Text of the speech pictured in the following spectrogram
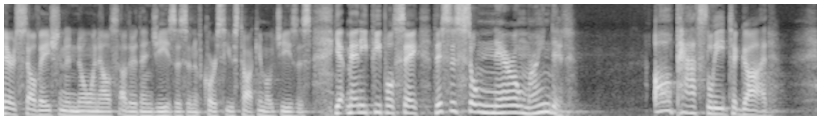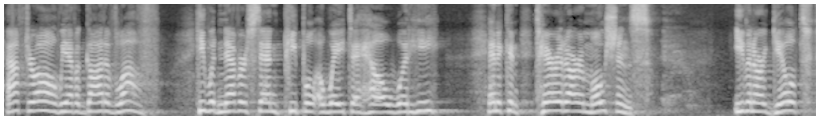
There is salvation in no one else other than Jesus. And of course, he was talking about Jesus. Yet many people say, This is so narrow minded. All paths lead to God. After all, we have a God of love. He would never send people away to hell, would he? And it can tear at our emotions, even our guilt,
